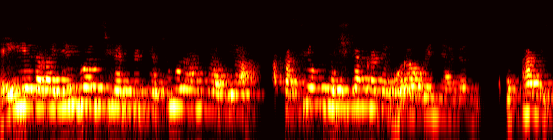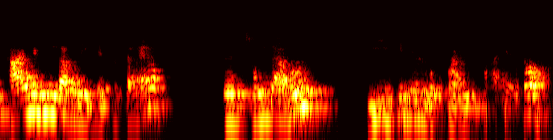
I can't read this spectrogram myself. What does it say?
A에다가 1번 칠했을 때 21가지야. 아까 수영도 시작할 때 뭐라고 했냐면 곱하기 4 해준다고 얘기했었잖아요. 그래서 정답은 21 곱하기 4 해서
